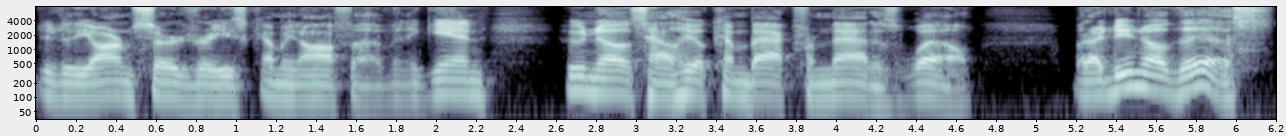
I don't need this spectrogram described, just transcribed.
due to the arm surgery he's coming off of. And again, who knows how he'll come back from that as well. But I do know this:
